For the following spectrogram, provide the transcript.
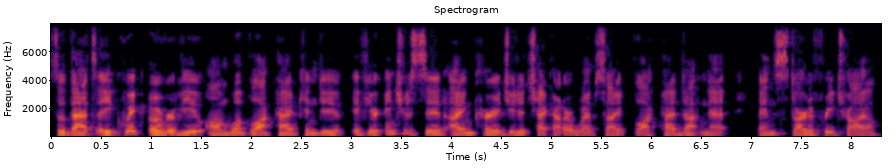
So that's a quick overview on what Blockpad can do. If you're interested, I encourage you to check out our website, blockpad.net, and start a free trial.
